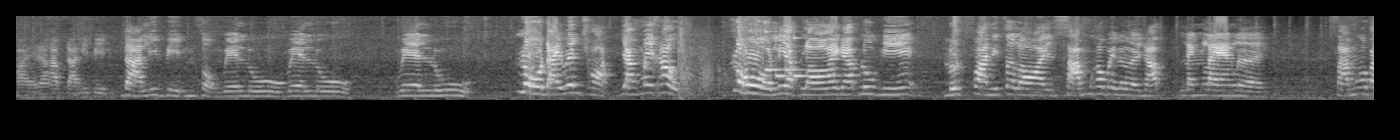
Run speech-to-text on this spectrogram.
ไปแล้วครับดาลีบินดาลีบินส่งเวลูเวลูเวลูโลไดเวนช็อตยังไม่เข้าโลเรียบร้อยครับ ลูกนี้ลุดฟานิสเตอรอย ซ้ำเข้าไปเลยครับ แรงๆเลย ซ้ำเข้าไป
